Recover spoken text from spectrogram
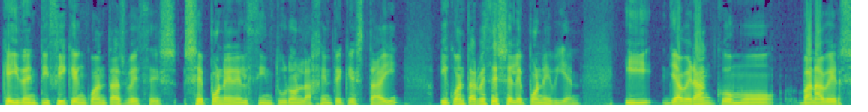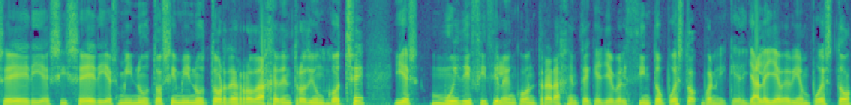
que identifiquen cuántas veces se pone en el cinturón la gente que está ahí y cuántas veces se le pone bien. Y ya verán cómo van a ver series y series, minutos y minutos de rodaje dentro de un coche y es muy difícil encontrar a gente que lleve el cinto puesto, bueno, y que ya le lleve bien puesto,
